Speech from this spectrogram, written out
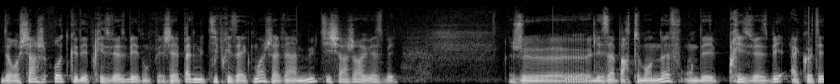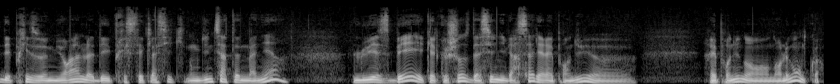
de recharge autre que des prises USB. Donc j'avais pas de multiprise avec moi, j'avais un multichargeur USB. Je, les appartements neufs ont des prises USB à côté des prises murales d'électricité classique. Donc d'une certaine manière, l'USB est quelque chose d'assez universel et répandu, euh, répandu dans, le monde. Quoi.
